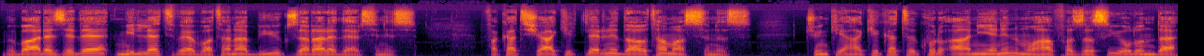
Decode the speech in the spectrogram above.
Mübarezede millet ve vatana büyük zarar edersiniz. Fakat şakirtlerini dağıtamazsınız. Çünkü hakikati Kur'aniyenin muhafazası yolunda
